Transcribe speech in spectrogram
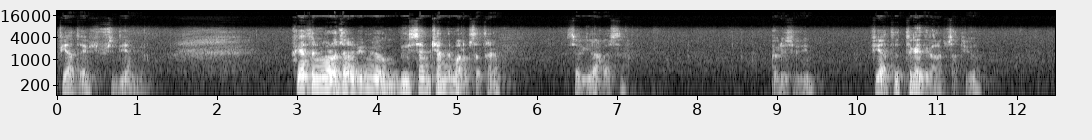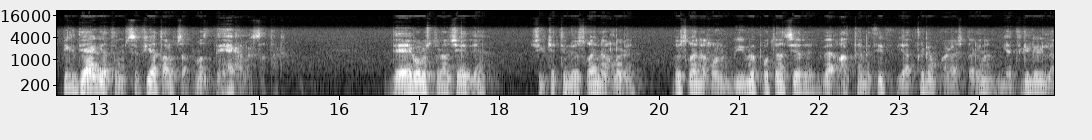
Fiyata hiçbir şey diyemiyorum. Fiyatın ne olacağını bilmiyorum. Bilsem kendim alıp satarım. Sevgili arkadaşlar. Öyle söyleyeyim. Fiyatı trader alıp satıyor. Bir değer yatırımcısı fiyat alıp satmaz, değer alır satar. Değer oluşturan şey de şirketin öz kaynakları, öz kaynaklarının büyüme potansiyeli ve alternatif yatırım araçlarının getirileriyle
